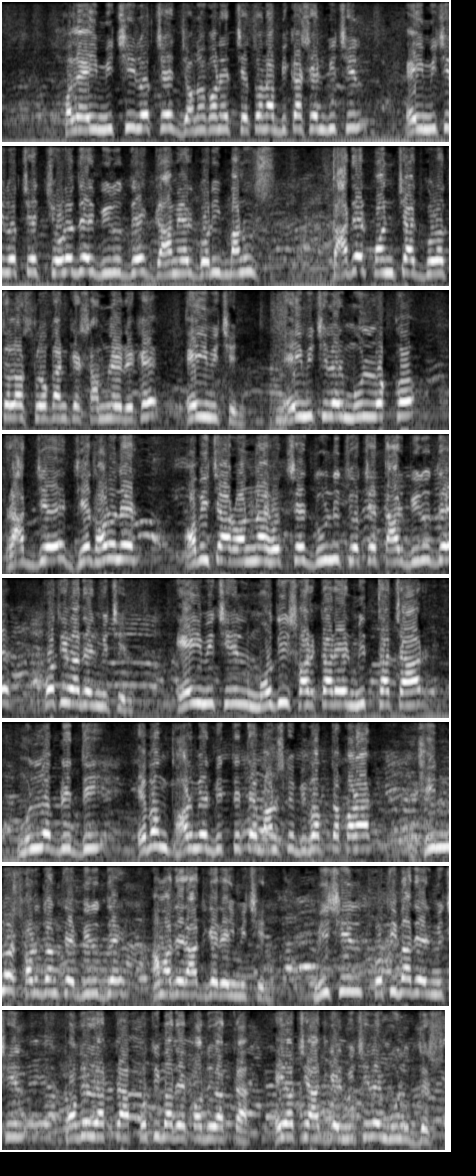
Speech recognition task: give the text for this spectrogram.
ফলে এই মিছিল হচ্ছে জনগণের চেতনা বিকাশের মিছিল। এই মিছিল হচ্ছে চোরদের বিরুদ্ধে গ্রামের গরিব মানুষ তাদের পঞ্চায়েত গড়ে তোলার স্লোগানকে সামনে রেখে এই মিছিল। এই মিছিলের মূল লক্ষ্য, রাজ্যে যে ধরনের অবিচার, অন্যায় হচ্ছে, দুর্নীতি হচ্ছে তার বিরুদ্ধে প্রতিবাদের মিছিল। এই মিছিল মোদী সরকারের মিথ্যাচার, মূল্যবৃদ্ধি এবং ধর্মের ভিত্তিতে মানুষকে বিভক্ত করার ঘিন্ন ষড়যন্ত্রের বিরুদ্ধে আমাদের আজকের এই মিছিল। মিছিল প্রতিবাদের মিছিল, পদযাত্রা, প্রতিবাদের পদযাত্রা, এই হচ্ছে আজকের মিছিলের মূল উদ্দেশ্য।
